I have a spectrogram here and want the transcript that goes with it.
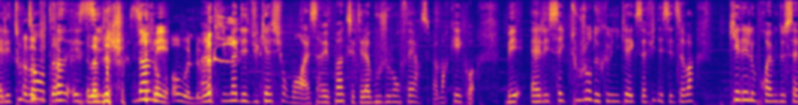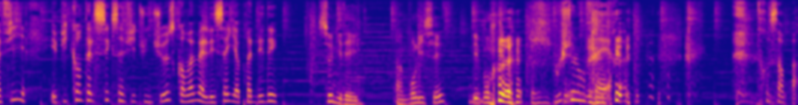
Elle est tout le Ah bah temps en train. et Elle a bien choisi Non, mais l'endroit où elle le un climat d'éducation. Bon, elle savait pas que c'était la bouche de l'enfer, c'est pas marqué quoi. Mais elle essaye toujours de communiquer avec sa fille, d'essayer de savoir quel est le problème de sa fille. Et puis quand elle sait que sa fille est une tueuse, quand même, elle essaye après de l'aider. Sunnydale, un bon lycée, des bons. Une bouche de l'enfer. Trop sympa.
